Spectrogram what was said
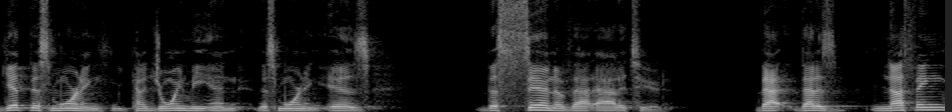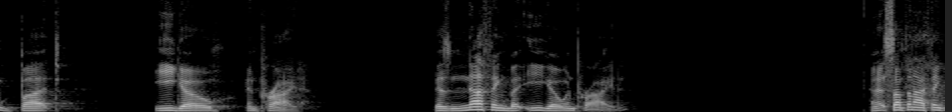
get this morning, you kind of join me in this morning, is the sin of that attitude. That, that is nothing but ego and pride. It is nothing but ego and pride. And it's something I think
